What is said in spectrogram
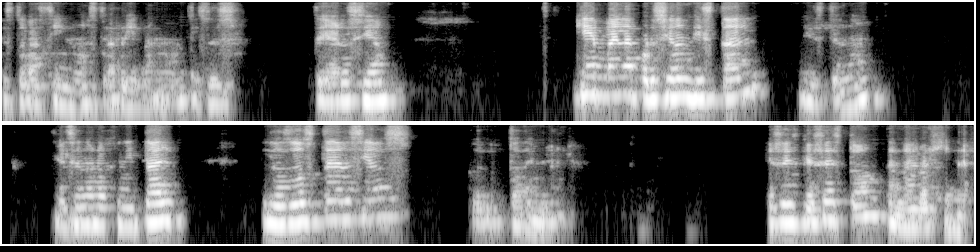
Esto va así, ¿no? Hasta arriba, ¿no? Entonces, tercio. ¿Quién va en la porción distal? Este, ¿no? El seno genital. Los dos tercios, conducto de miel. ¿Eso es qué es esto? Canal vaginal.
